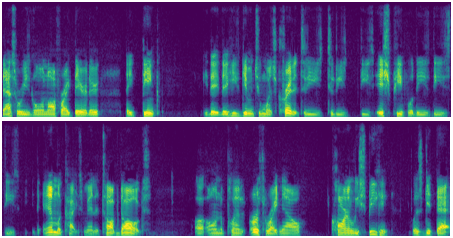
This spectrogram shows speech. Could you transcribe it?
That's where he's going off right there. They they think they, they he's giving too much credit to these to these these ish people, these these these the Amalekites, man, the top dogs uh, on the planet Earth right now, carnally speaking. Let's get that.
